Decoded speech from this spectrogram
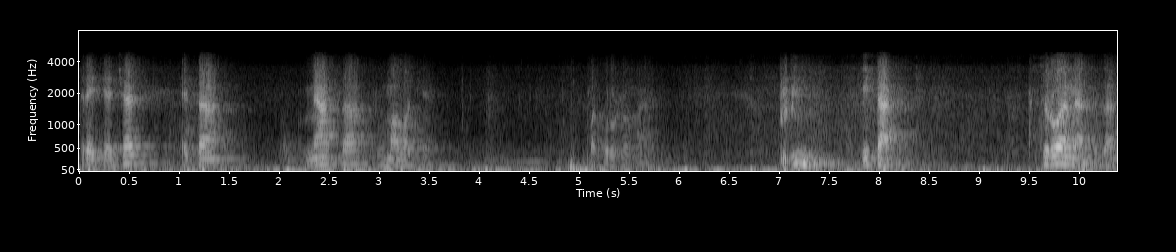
третья часть, это мясо в молоке погруженное. Итак, сырое мясо, да?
